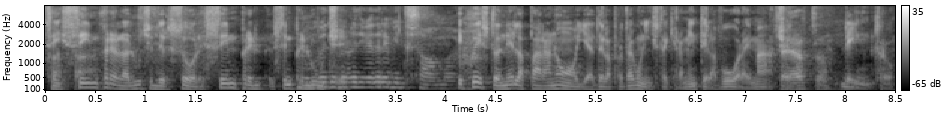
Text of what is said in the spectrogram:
Sei sempre alla luce del sole, sempre, sempre Non vedo l'ora luce. di vedere Midsommar. E questo nella paranoia della protagonista chiaramente lavora e macera Certo. dentro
